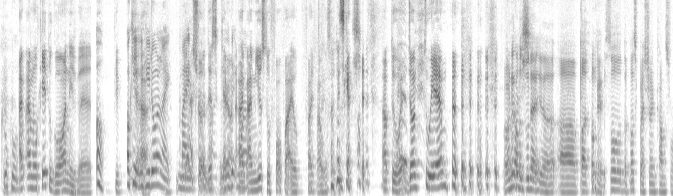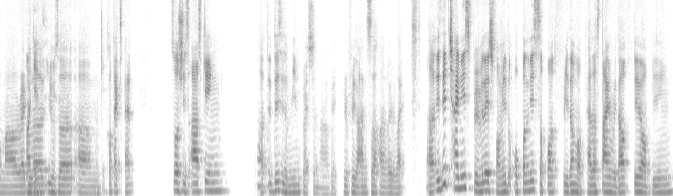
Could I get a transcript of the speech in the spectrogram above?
Cool, cool. I'm, I'm okay to go on if. Uh, Oh, peop- okay. If you don't like my. Yeah, sure. Let's a carry little on. bit I'm. I'm used to four, five, five hours of discussion up to what, John 2 a.m. We're not going to do that here. Uh, but okay, so the first question comes from our regular Audience. user, um, Okay. Cortex Pad. So she's asking, uh, this is a meme question. Uh, okay, feel free to answer however you like. Uh, is it Chinese privilege for me to openly support freedom of Palestine without fear of being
